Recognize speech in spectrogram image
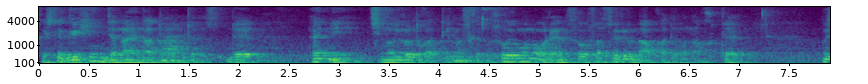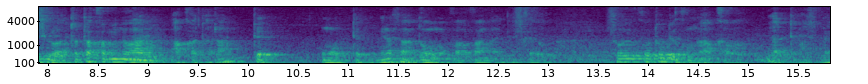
決して下品じゃないなと思ってるんです。はい、で変に血の色とかって言いますけどそういうものを連想させるような赤ではなくてむしろ温かみのある赤だなって思ってる。皆さんはどう思うか分かんないんですけどそういうことでこの赤をやってますね。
